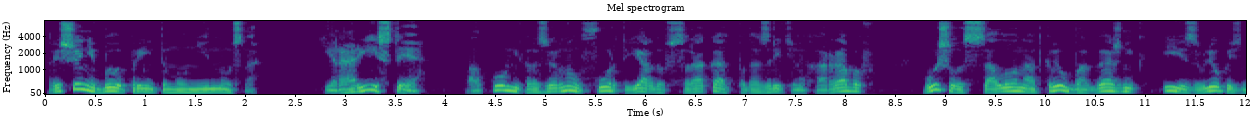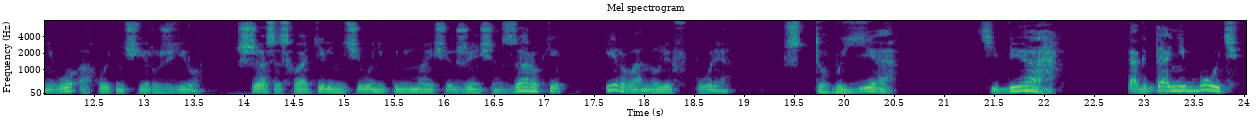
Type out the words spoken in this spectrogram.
Решение было принято молниеносно. «Террористы!» Полковник развернул форт ярдов сорока от подозрительных арабов, вышел из салона, открыл багажник и извлек из него охотничье ружье. Шассы схватили ничего не понимающих женщин за руки и рванули в поле. «Чтобы я тебя когда-нибудь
